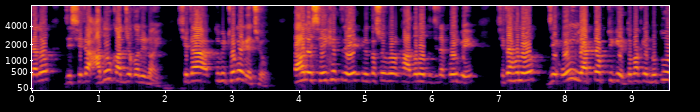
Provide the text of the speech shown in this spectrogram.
গেল যে সেটা আদৌ কার্যকরী নয়, সেটা তুমি ঠকে গেছো। তাহলে সেই ক্ষেত্রে ক্রেতা সুরক্ষা আদালত যেটা করবে সেটা হলো যে ওই ল্যাপটপটিকে তোমাকে নতুন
